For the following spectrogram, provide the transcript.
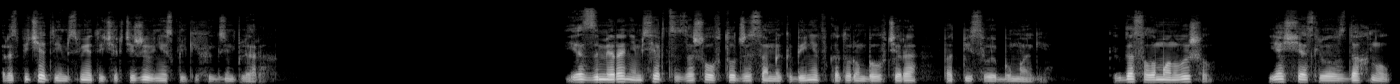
Распечатай им сметы и чертежи в нескольких экземплярах. Я с замиранием сердца зашел в тот же самый кабинет, в котором был вчера, подписывая бумаги. Когда Соломон вышел, я счастливо вздохнул,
